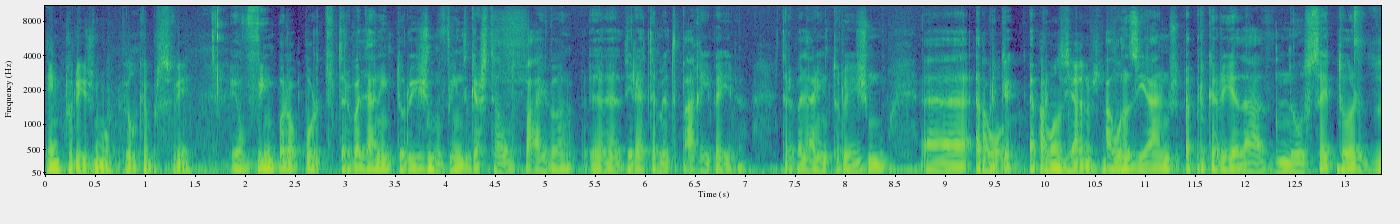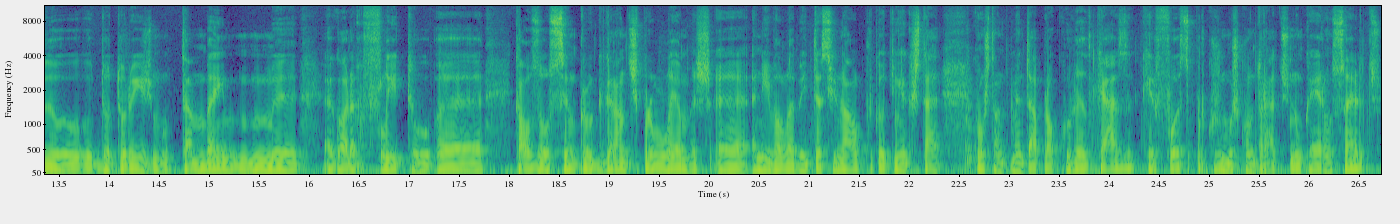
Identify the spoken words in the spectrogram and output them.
em turismo, pelo que eu percebi. Eu vim para o Porto trabalhar em turismo, vim de Castelo de Paiva, uh, diretamente para a Ribeira, trabalhar em turismo. Uh, há, há 11 anos. Há 11 anos. A precariedade no setor do, do turismo também me, agora reflito, uh, causou sempre grandes problemas a nível habitacional, porque eu tinha que estar constantemente à procura de casa, quer fosse porque os meus contratos nunca eram certos,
